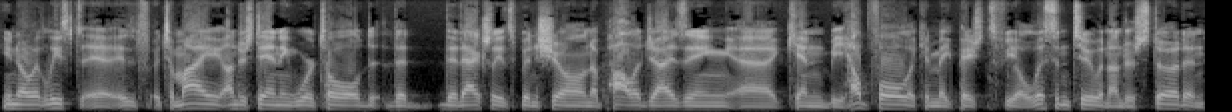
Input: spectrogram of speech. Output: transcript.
you know, at least uh, to my understanding, we're told that that actually it's been shown apologizing uh, can be helpful. It can make patients feel listened to and understood, and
